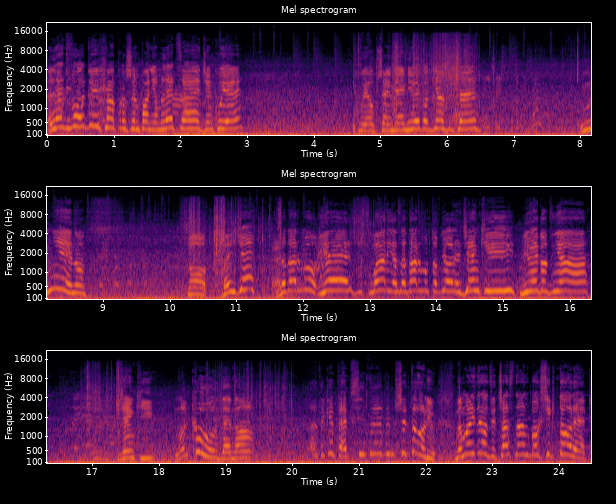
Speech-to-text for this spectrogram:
Ledwo dycha, proszę panią, lecę. Dziękuję. Dziękuję uprzejmie. Miłego dnia życzę. Nie no. Co? Będzie? Za darmo? Jezus Maria, za darmo to biorę. Dzięki. Miłego dnia. Dzięki. No kurde, no. A takie Pepsi to ja bym przytulił. No moi drodzy, czas na unboxing toreb.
